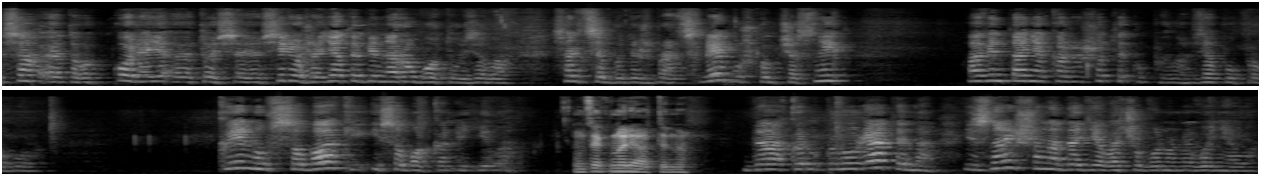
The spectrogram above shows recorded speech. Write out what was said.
сам этого, Коля, я, е, то есть, е, Сережа, я тобі на роботу взяла. Сальце будеш брати з хлібушком, часник. А він Таня каже, що ти купила? Взяв попробував. Кинув собаки і собака не їла. Це кнурятина. Да, кнурятина. І знаєш, що треба робити, щоб воно не воняло?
